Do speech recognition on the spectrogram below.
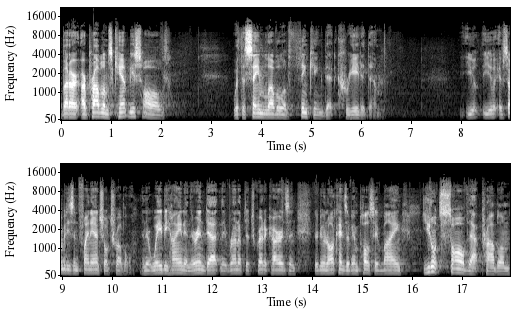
But our, our problems can't be solved with the same level of thinking that created them. You, you, if somebody's in financial trouble and they're way behind and they're in debt and they've run up their credit cards and they're doing all kinds of impulsive buying, you don't solve that problem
